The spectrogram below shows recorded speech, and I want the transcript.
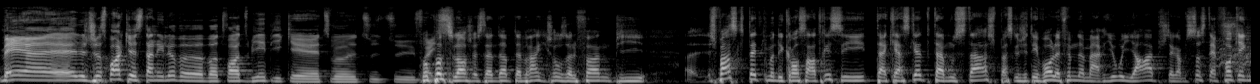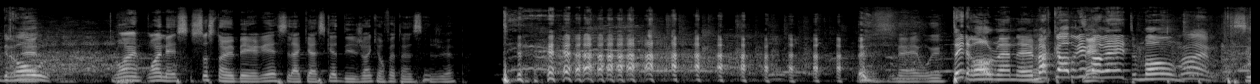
Mais euh, j'espère que cette année-là va, va te faire du bien puis que tu vas. Tu, tu, Faut ben, pas que tu lâches le stand-up. T'as vraiment quelque chose de le fun. Puis, euh, je pense que peut-être qui m'a déconcentré, c'est ta casquette et ta moustache. Parce que j'étais voir le film de Mario hier, puis j'étais comme ça, c'était fucking drôle. Ouais, ouais, mais ça, c'est un béret. C'est la casquette des gens qui ont fait un cégep. mais oui. T'es drôle, man. Euh, Marc-André Mais- Morin, tout le monde. Ouais. C'est-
